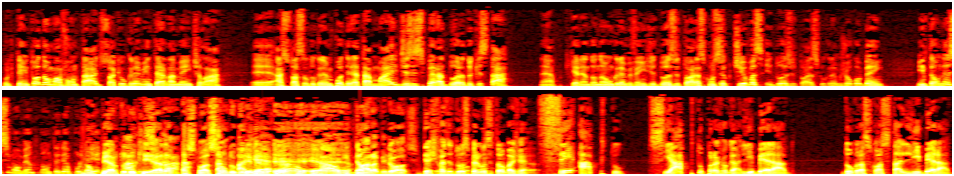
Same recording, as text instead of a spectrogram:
porque tem toda uma vontade, só que o Grêmio internamente lá, é, a situação do Grêmio poderia estar mais desesperadora do que está. Né? Porque, querendo ou não, o Grêmio vem de duas vitórias consecutivas e duas vitórias que o Grêmio jogou bem. Então, nesse momento, não teria por que Não, perto do que era, a situação do Grêmio é, é- é- é então- maravilhosa. Deixa eu fazer duas perguntas então, Bagé. Se apto, se apto para jogar, liberado. Douglas Costa está liberado.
